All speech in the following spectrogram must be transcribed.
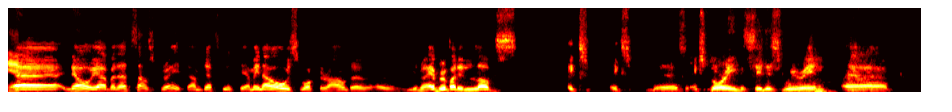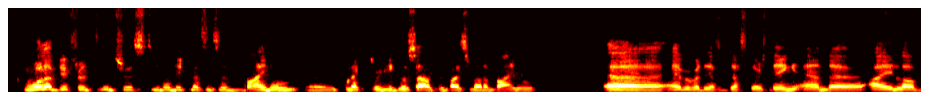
Yeah. Uh, no, yeah, but that sounds great. I'm definitely. I mean, I always walk around. Uh, uh, you know, everybody loves ex, ex, uh, exploring the cities we're in. Uh, we all have different interests. You know, Niklas is a vinyl uh, collector. He goes out and buys a lot of vinyl. Uh, everybody does, does, their thing, and uh, I love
